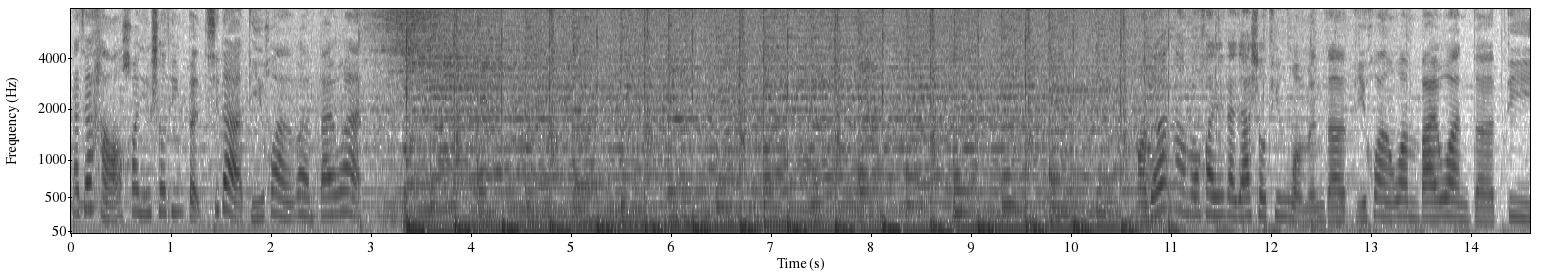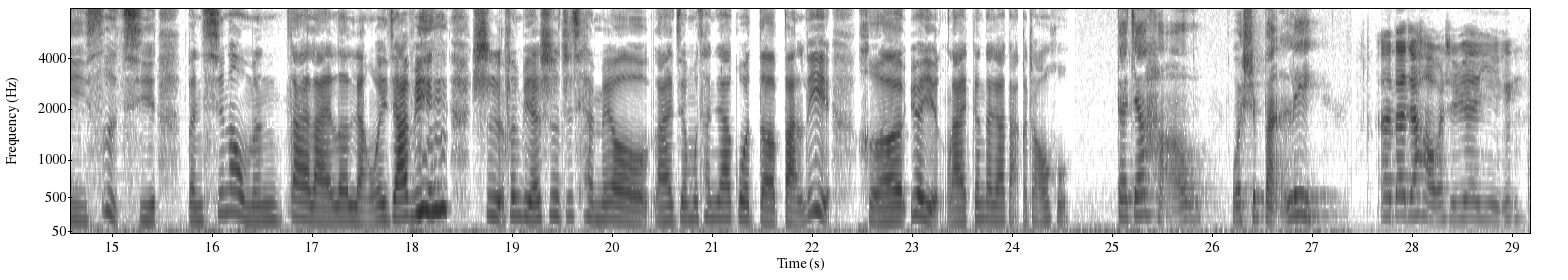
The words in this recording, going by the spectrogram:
大家好，欢迎收听本期的《敌幻万掰万》。好的，那么欢迎大家收听我们的《敌幻万掰万》的第四期。本期呢，我们带来了两位嘉宾，是分别是之前没有来节目参加过的板栗和月影，来跟大家打个招呼。大家好，我是板栗。呃，大家好，我是月影。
